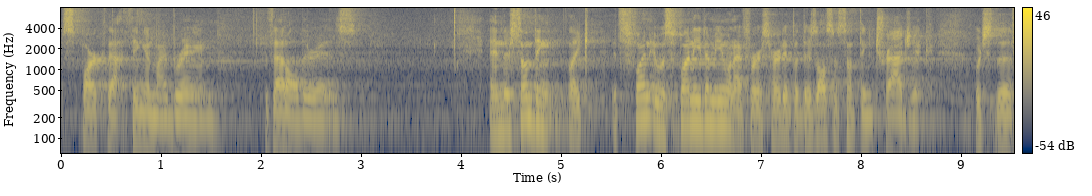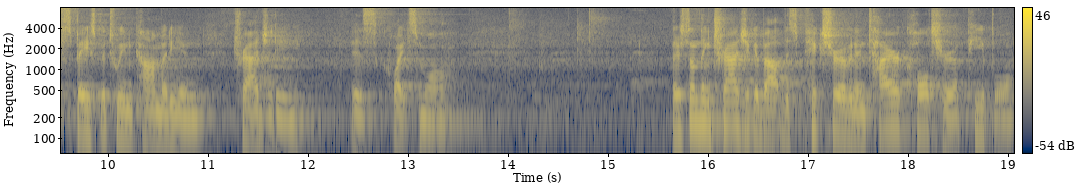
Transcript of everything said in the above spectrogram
spark that thing in my brain? Is that all there is? And there's something like, it's fun, it was funny to me when I first heard it, but there's also something tragic, which the space between comedy and tragedy is quite small. There's something tragic about this picture of an entire culture of people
